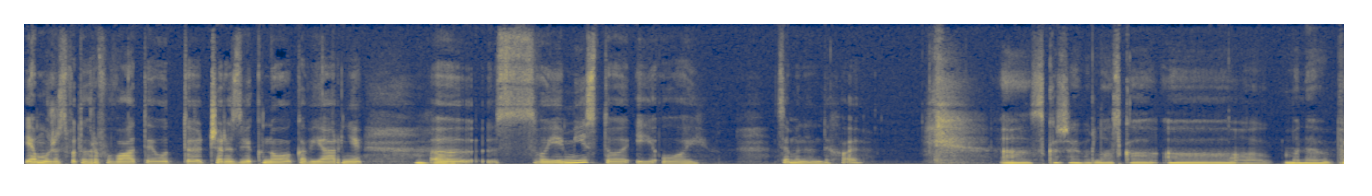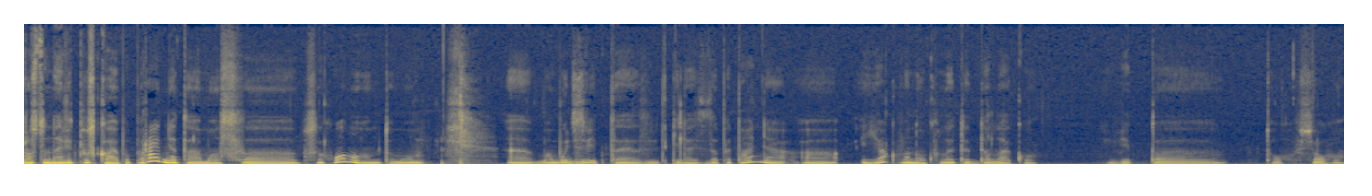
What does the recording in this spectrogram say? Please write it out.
я можу сфотографувати от е, через вікно кав'ярні е, своє місто, і ой, це мене надихає. Е, Скажи, будь ласка, е, мене просто не відпускає попередня тема з е, психологом, тому, мабуть, звідти звідки запитання, як воно, коли ти далеко від того всього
